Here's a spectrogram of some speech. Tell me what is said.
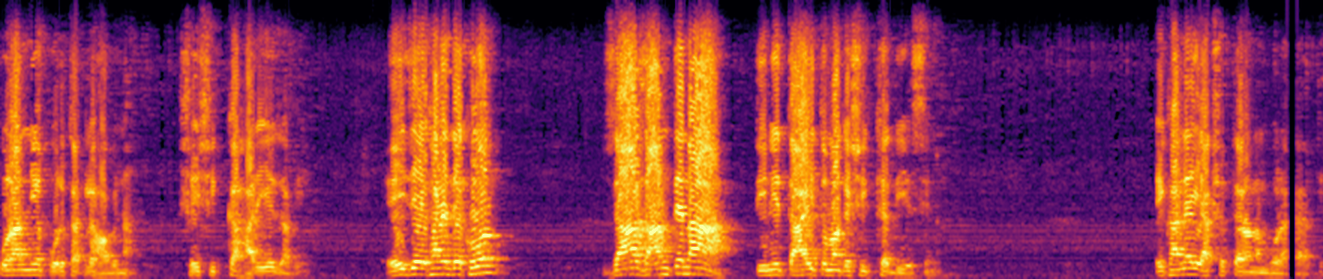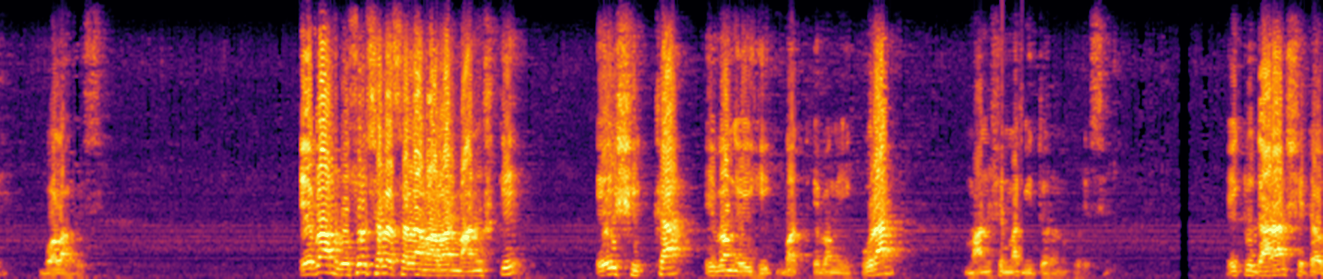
কোরআন নিয়ে পড়ে থাকলে হবে না, সেই শিক্ষা হারিয়ে যাবে। এই যে এখানে দেখুন, যা জানতে না, তিনি তাই তোমাকে শিক্ষা দিয়েছেন। এখানে একশো তেরো নম্বর আয়াতে বলা হয়েছে। এবং রসুল সাল্লাহ সাল্লাম আবার মানুষকে এই শিক্ষা এবং এই হিকমত এবং এই কোরআন মানুষের মাঝে বিতরণ করেছেন একটু দাঁড়ান, সেটাও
